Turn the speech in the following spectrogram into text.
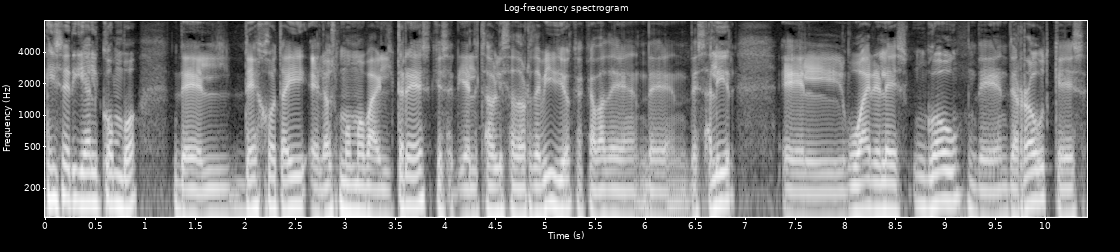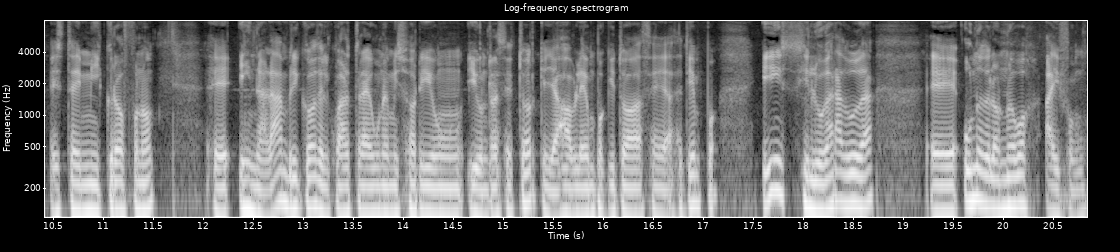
Y sería el combo del DJI, el Osmo Mobile 3, que sería el estabilizador de vídeo que acaba de, salir, el Wireless Go de, de Rode, que es este micrófono eh, inalámbrico del cual trae un emisor y un, y un, receptor, que ya os hablé un poquito hace, hace tiempo. Y sin lugar a duda, eh, uno de los nuevos iPhone.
